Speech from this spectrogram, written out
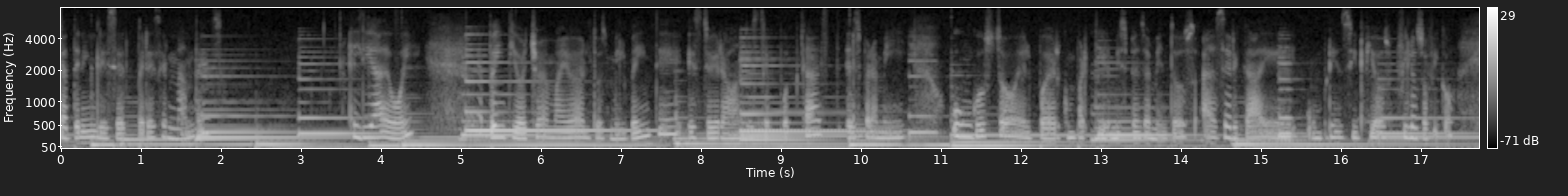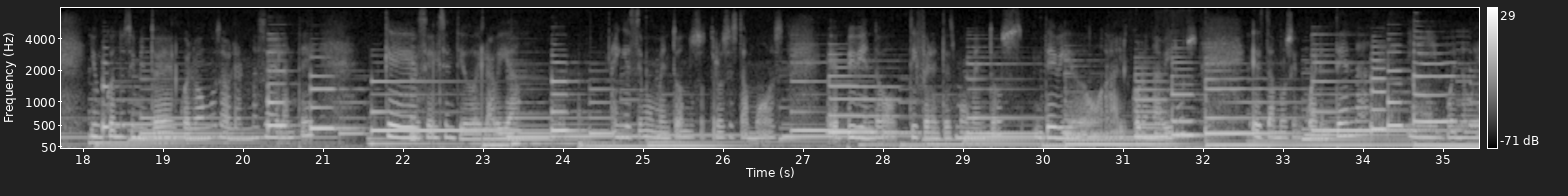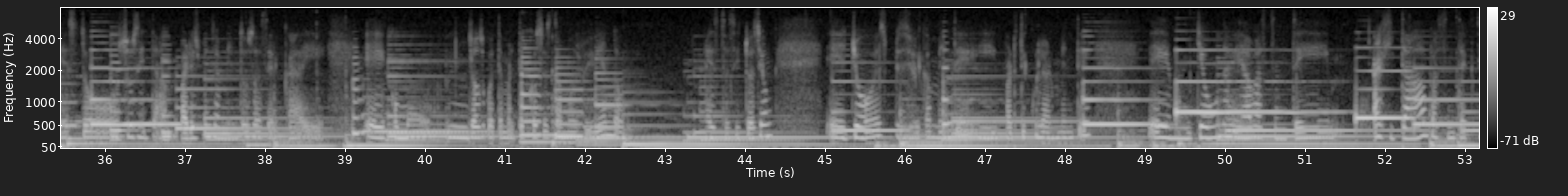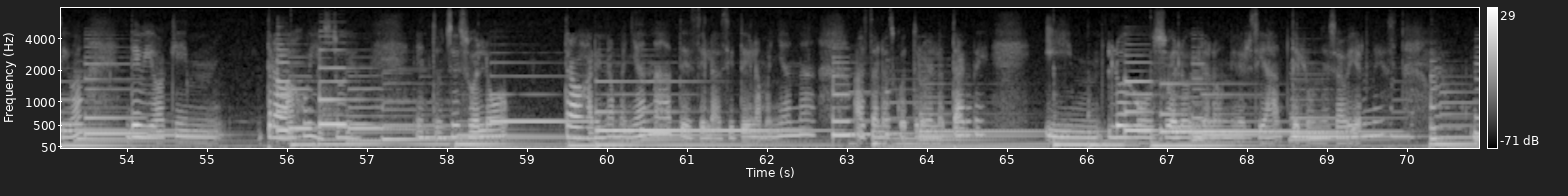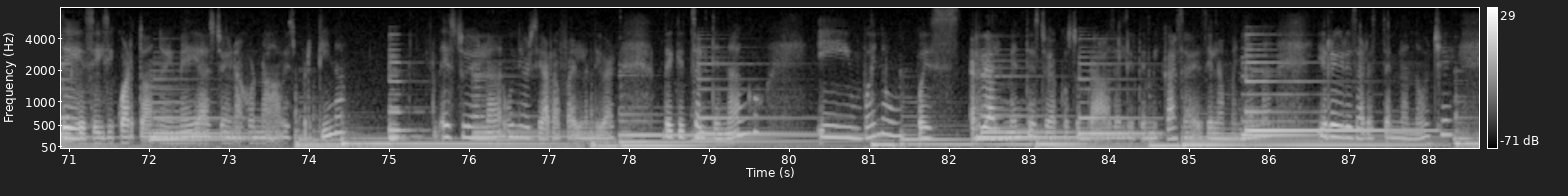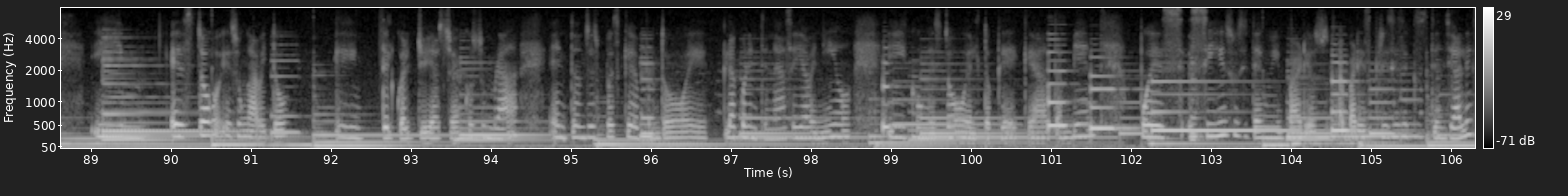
Catherine Lizeth Pérez Hernández. El día de hoy, 28 de mayo del 2020, estoy grabando este podcast. Es para mí un gusto el poder compartir mis pensamientos acerca de un principio filosófico y un conocimiento del cual vamos a hablar más adelante, que es el sentido nosotros estamos eh, viviendo diferentes momentos debido al coronavirus. Estamos en cuarentena y bueno, esto suscita varios pensamientos acerca de eh, cómo los guatemaltecos estamos viviendo esta situación. Eh, yo específicamente y particularmente llevo Entonces suelo trabajar en la mañana, desde las 7 de la mañana hasta las 4 de la tarde. Y luego suelo ir a la universidad de lunes a viernes de 6 y cuarto a 9 y media estoy en la jornada vespertina. Estudio en la Universidad Rafael Landívar de Quetzaltenango. Y bueno pues realmente estoy acostumbrada a salir de mi casa desde la mañana y regresar hasta en la noche y esto es un hábito eh, del cual yo ya estoy acostumbrada. Entonces pues que de pronto eh, la cuarentena se haya venido y con esto el toque de queda también, pues sí suscita en mí varios, varias crisis existenciales.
